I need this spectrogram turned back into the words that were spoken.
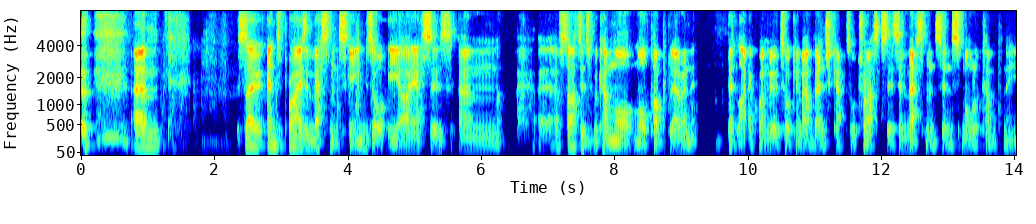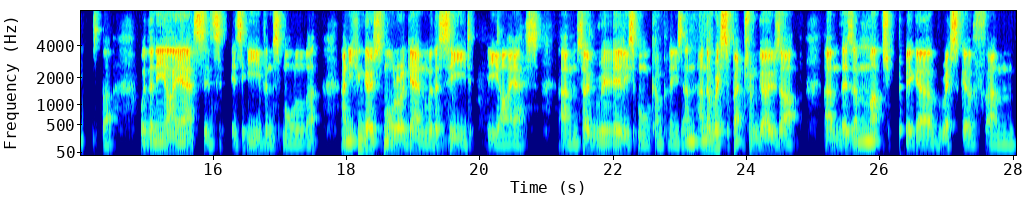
them? um, so, enterprise investment schemes or EISs um, uh, have started to become more more popular, and bit like when we were talking about venture capital trusts, it's investments in smaller companies, but with an EIS, it's it's even smaller, and you can go smaller again with a seed EIS. Um, so really small companies, and and the risk spectrum goes up. Um, there's a much bigger risk of um,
